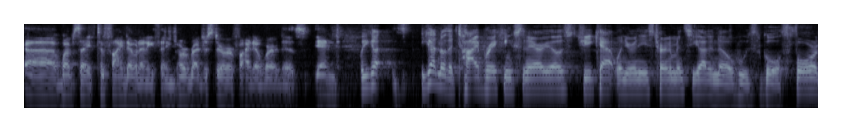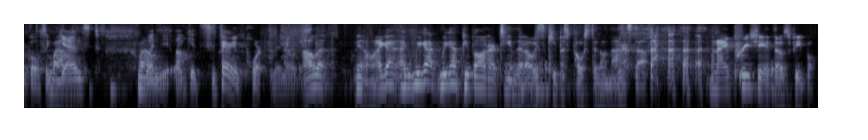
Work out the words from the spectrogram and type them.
uh, website to find out anything or register or find out where it is. And well, you got you got to know the tie breaking scenarios. G-Cat when you're in these tournaments, you got to know who's goals for, goals well, against. Well, when you like, it's very important to know. This I'll stuff. let you know, I got I, we got we got people on our team that always keep us posted on that stuff, and I appreciate those people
